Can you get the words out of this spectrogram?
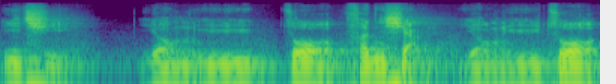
一起勇于做分享，勇于做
